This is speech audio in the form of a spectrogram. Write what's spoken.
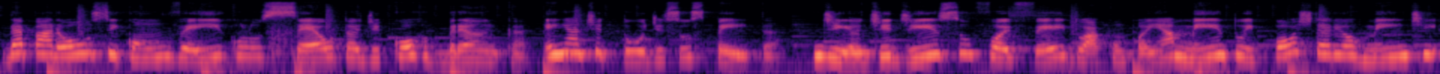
deparou-se com um veículo Celta de cor branca, em atitude suspeita. Diante disso, foi feito o acompanhamento e posteriormente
